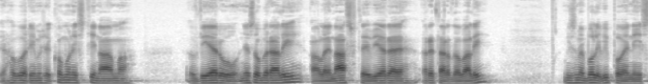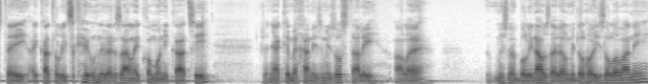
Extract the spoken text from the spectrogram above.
ja hovorím, že komunisti nám vieru nezobrali, ale nás v tej viere retardovali. My sme boli vypojení z tej aj katolíckej univerzálnej komunikácii, že nejaké mechanizmy zostali, ale my sme boli naozaj veľmi dlho izolovaní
